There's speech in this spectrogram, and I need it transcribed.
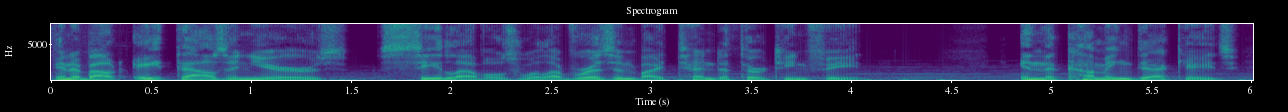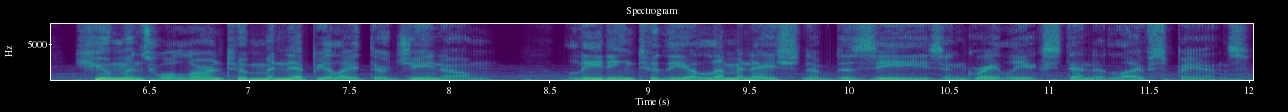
In about 8,000 years, sea levels will have risen by 10 to 13 feet. In the coming decades, humans will learn to manipulate their genome, leading to the elimination of disease and greatly extended lifespans.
